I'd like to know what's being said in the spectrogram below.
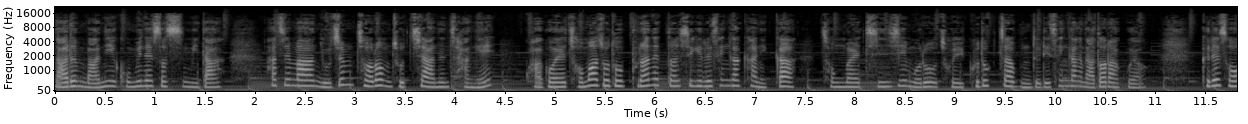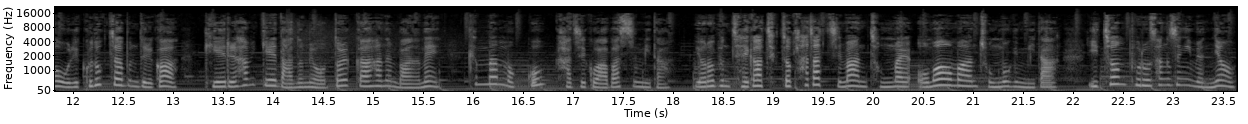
나름 많이 고민했었습니다. 하지만 요즘처럼 좋지 않은 장애, 과거에 저마저도 불안했던 시기를 생각하니까 정말 진심으로 저희 구독자분들이 생각나더라고요. 그래서 우리 구독자분들과 기회를 함께 나누면 어떨까 하는 마음에 큰맘 먹고 가지고 와봤습니다. 여러분 제가 직접 찾았지만 정말 어마어마한 종목입니다. 2000% 상승이면요.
